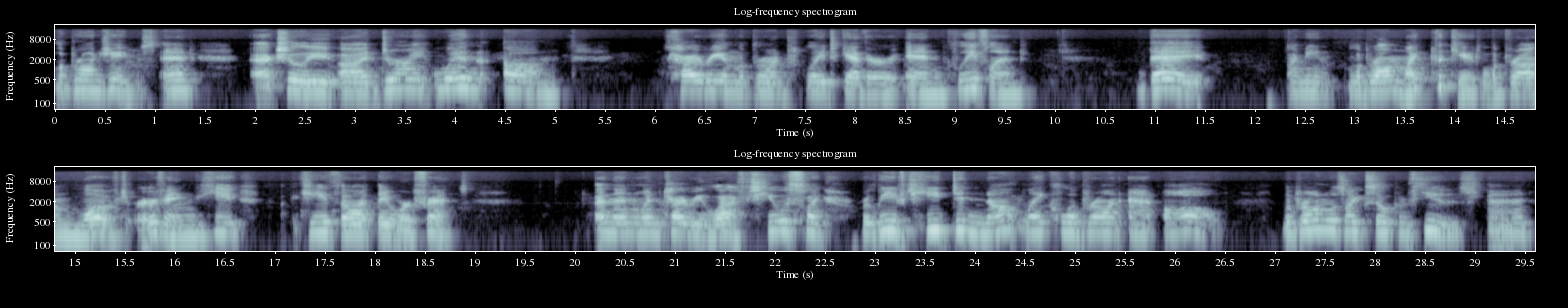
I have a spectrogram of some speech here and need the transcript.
LeBron James. And actually, uh, during when um, Kyrie and LeBron played together in Cleveland, they I mean, LeBron liked the kid. LeBron loved Irving. He he thought they were friends. And then when Kyrie left, he was like relieved. He did not like LeBron at all. LeBron was like so confused. And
